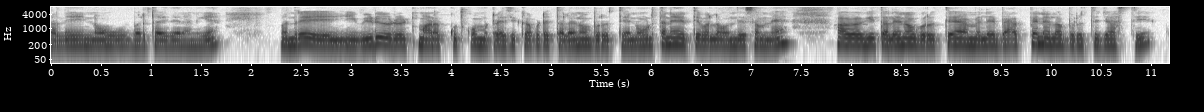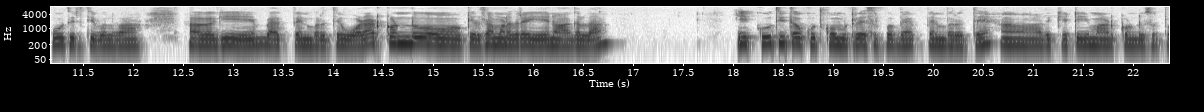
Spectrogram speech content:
ತಲೆ ನೋವು ಬರ್ತಾ ಇದೆ ನನಗೆ. ಅಂದರೆ ಈ ವಿಡಿಯೋ ಎಡಿಟ್ ಮಾಡೋಕ್ಕೆ ಕೂತ್ಕೊಂಡ್ಬಿಟ್ರೆ ಸಿಕ್ಕಾಪಟ್ಟೆ ತಲೆನೋವು ಬರುತ್ತೆ. ನೋಡ್ತಾನೆ ಇರ್ತೀವಲ್ಲ ಒಂದೇ ಸಮನೆ. ಹಾಗಾಗಿ ತಲೆನೋವು ಬರುತ್ತೆ, ಆಮೇಲೆ ಬ್ಯಾಕ್ ಪೇನ್ ಎಲ್ಲ ಬರುತ್ತೆ ಜಾಸ್ತಿ. ಕೂತಿರ್ತೀವಲ್ವ? ಹಾಗಾಗಿ ಬ್ಯಾಕ್ ಪೇನ್ ಬರುತ್ತೆ. ಓಡಾಡ್ಕೊಂಡು ಕೆಲಸ ಮಾಡಿದ್ರೆ ಏನೂ ಆಗಲ್ಲ. ಈಗ ಕೂತಿತಾವ ಕೂತ್ಕೊಂಡ್ಬಿಟ್ರೆ ಸ್ವಲ್ಪ ಬ್ಯಾಕ್ ಪೇನ್ ಬರುತ್ತೆ. ಅದಕ್ಕೆ ಟೀ ಮಾಡಿಕೊಂಡು ಸ್ವಲ್ಪ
